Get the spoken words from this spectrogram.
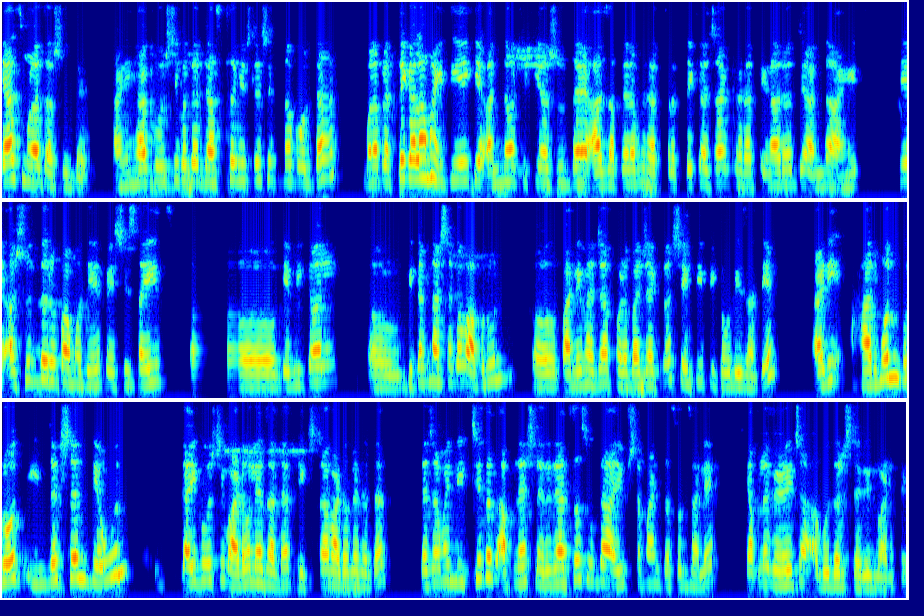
त्याच मुळात अशुद्ध आहेत. आणि ह्या गोष्टीबद्दल जास्त विश्लेषित न बोलता मला प्रत्येकाला माहिती आहे की अन्न किती अशुद्ध आहे. आज आपल्याला घरात प्रत्येकाच्या घरात येणारं जे अन्न आहे ते अशुद्ध रूपामध्ये पेस्टिसाइड केमिकल कीटकनाशक वापरून पालेभाज्या फळभाज्या किंवा शेती पिकवली जाते. आणि हार्मोन ग्रोथ इंजेक्शन देऊन काही गोष्टी वाढवल्या जातात एक्स्ट्रा वाढवल्या जातात. त्याच्यामुळे निश्चितच आपल्या शरीराचं सुद्धा आयुष्यमान तसंच झालंय. की आपल्या वेळेच्या अगोदर शरीर वाढते.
